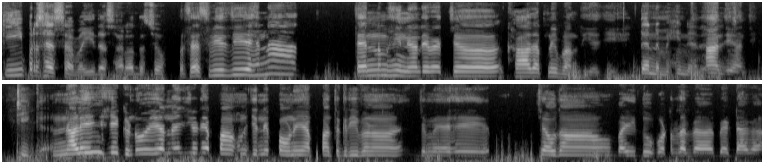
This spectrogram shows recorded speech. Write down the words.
ਕੀ ਪ੍ਰੋਸੈਸ ਆ ਬਾਈ ਇਹਦਾ ਸਾਰਾ ਦੱਸੋ? ਪ੍ਰੋਸੈਸ ਵੀਰ ਜੀ ਇਹ ਨਾ 3 ਮਹੀਨਿਆਂ ਦੇ ਵਿੱਚ ਖਾਦ ਆਪਣੀ ਬਣਦੀ ਹੈ ਜੀ ਤਿੰਨ ਮਹੀਨਿਆਂ ਦੇ ਹਾਂਜੀ ਹਾਂਜੀ। ਠੀਕ ਆ। ਨਾਲੇ ਇਹ ਗੰਡੋਏ ਆ ਨਾ ਜਿਹੜੇ ਆਪਾਂ ਹੁਣ ਜਿੰਨੇ ਪਾਉਣੇ ਆ ਆਪਾਂ ਤਕਰੀਬਨ ਜਿਵੇਂ ਇਹ 14 ਬਾਈ 2 ਫੁੱਟ ਦਾ ਬੈ- ਬੈੱਡ ਹੈਗਾ।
